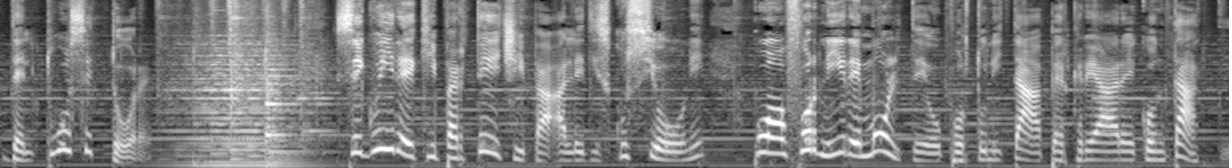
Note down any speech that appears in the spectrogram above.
del tuo settore. Seguire chi partecipa alle discussioni può fornire molte opportunità per creare contatti.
